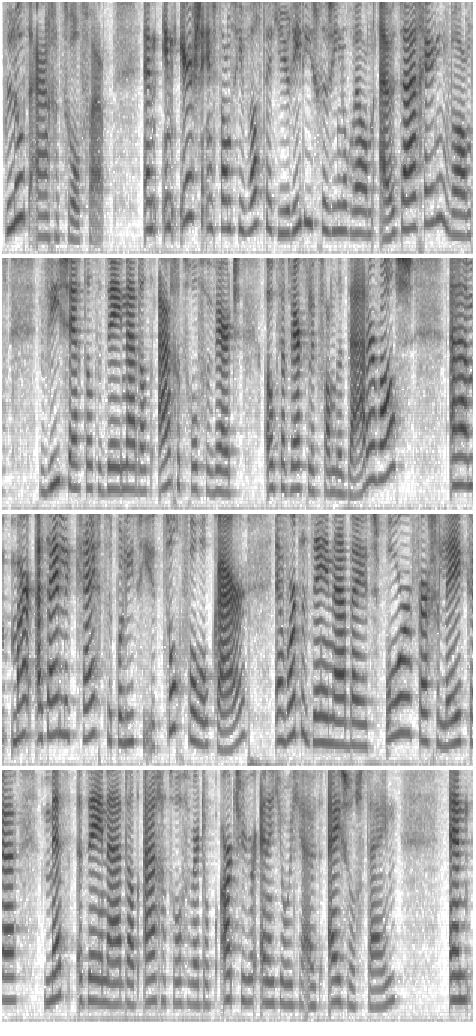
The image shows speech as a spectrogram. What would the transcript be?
bloed aangetroffen. En in eerste instantie was dit juridisch gezien nog wel een uitdaging, want wie zegt dat het DNA dat aangetroffen werd ook daadwerkelijk van de dader was? Um, maar uiteindelijk krijgt de politie het toch voor elkaar en wordt het DNA bij het spoor vergeleken met het DNA dat aangetroffen werd op Arthur en het jongetje uit IJsselstein. En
